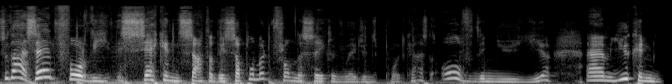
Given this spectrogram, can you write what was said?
So that's it for the, the second Saturday supplement from the Cycling Legends podcast of the new year. Um, you can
